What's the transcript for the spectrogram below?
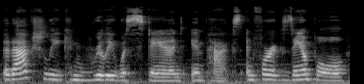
that actually can really withstand impacts. And for example,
